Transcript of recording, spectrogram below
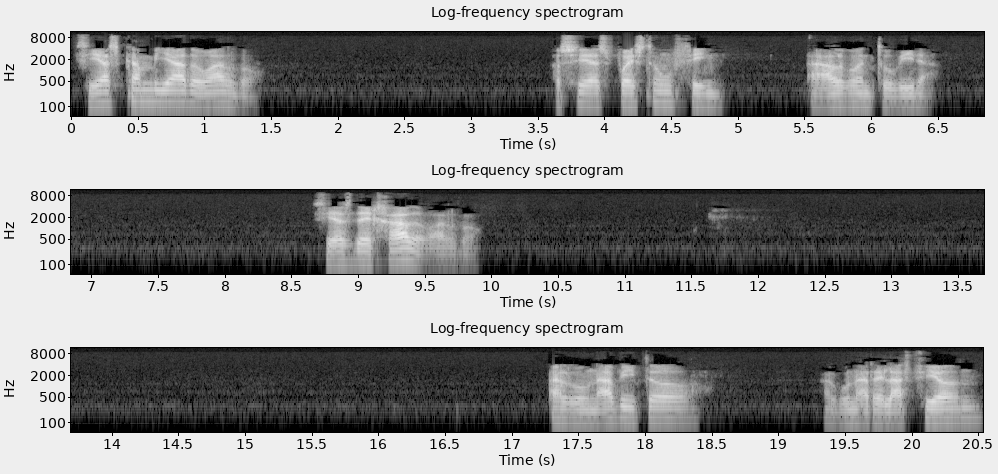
si has cambiado algo o si has puesto un fin a algo en tu vida, si has dejado algo. algún hábito, alguna relación,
